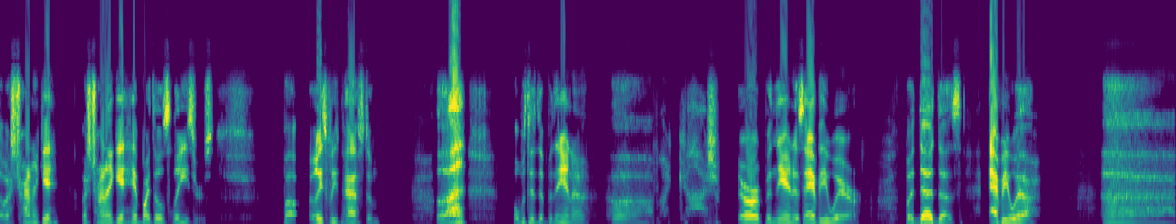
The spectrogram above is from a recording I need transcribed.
was trying to get, I was trying to get hit by those lasers, but at least we passed them. Ah, what was it? The banana. Oh my gosh, there are bananas everywhere. Bananas everywhere. Ah.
